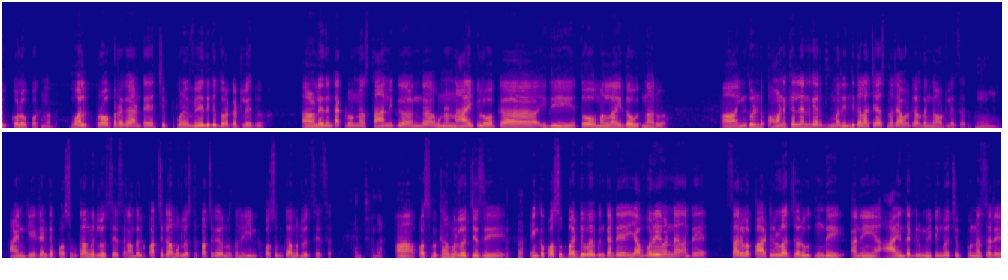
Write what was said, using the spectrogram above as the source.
చెప్పుకోలేకపోతున్నారు. వాళ్ళకి ప్రాపర్గా అంటే చెప్పుకునే వేదిక దొరకట్లేదు. లేదంటే అక్కడ ఉన్న స్థానికంగా ఉన్న నాయకులు ఒక ఇదితో మళ్ళీ ఇదవుతున్నారు. ఇంకోటి పవన్ కళ్యాణ్ గారికి మరి ఎందుకు అలా చేస్తున్నారు ఎవరికి అర్థం కావట్లేదు సార్. ఆయనకి ఏంటంటే పసుపు కామెర్లు వస్తాయి సార్. అందరికి పచ్చ కామెర్లు వస్తే పచ్చ కామెర్లు వస్తున్నాయి ఈయనకి పసుపు కామెర్లు వచ్చాయి సార్. పసుపు కామెర్లు వచ్చేసి ఇంకా పసుపు పార్టీ వైపు ఇంకంటే ఎవరేమన్నా అంటే సార్ ఇలా పార్టీలో ఇలా జరుగుతుంది అని ఆయన దగ్గర మీటింగ్లో చెప్పుకున్నా సరే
